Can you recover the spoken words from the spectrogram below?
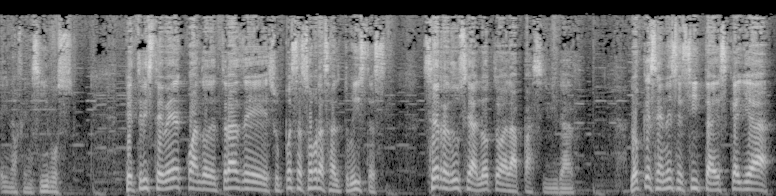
e inofensivos. Qué triste ver cuando detrás de supuestas obras altruistas se reduce al otro a la pasividad. Lo que se necesita es que haya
